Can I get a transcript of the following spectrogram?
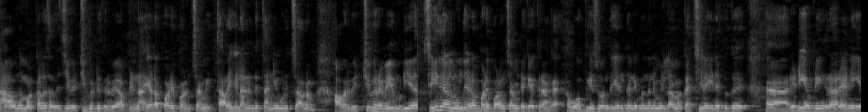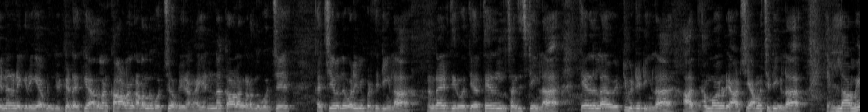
நான் வந்து மக்களை சந்தித்து வெற்றி பெற்றுக்கிறவேன் அப்படின்னா எடப்பாடி பழனிசாமி தலைகளாக நின்று தண்ணி குடித்தாலும் அவர் வெற்றி பெறவே முடியாது. செய்தியாளர்கள் வந்து எடப்பாடி பழனிசாமிகிட்ட கேட்குறாங்க ஓபிஎஸ் வந்து எந்த நிபந்தனையும் இல்லாமல் கட்சியில் இணைப்புக்கு ரெடி அப்படிங்கிறாரே நீங்கள் என்ன நினைக்கிறீங்க அப்படின்னு சொல்லி கேட்டதுக்கு அதெல்லாம் காலம் கடந்து போச்சு அப்படிங்கிறாங்க. என்ன காலம் கடந்து போச்சு? கட்சியை வந்து வலிமைப்படுத்திட்டீங்களா? ரெண்டாயிரத்தி இருபத்தி ஆறு தேர்தல் சந்திச்சிட்டிங்களா? தேர்தலில் வெற்றி பெற்றுட்டீங்களா ஆத் அம்மாவனுடைய ஆட்சியை அமைச்சிட்டிங்களா? எல்லாமே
